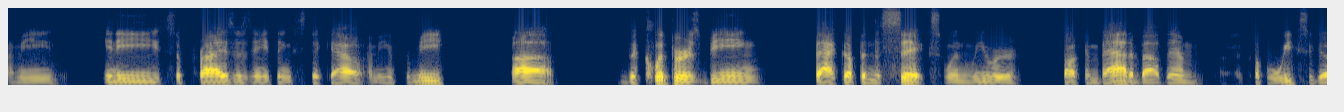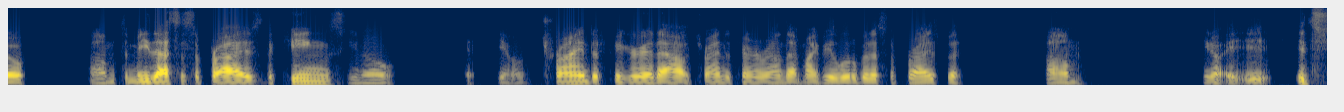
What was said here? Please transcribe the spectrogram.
I mean, any surprises, anything stick out? I mean, for me, uh, the Clippers being back up in the six when we were talking bad about them a couple weeks ago, um, to me that's a surprise. The Kings, you know, you know, trying to figure it out, trying to turn around, that might be a little bit of surprise, but um, you know, it, it, it's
